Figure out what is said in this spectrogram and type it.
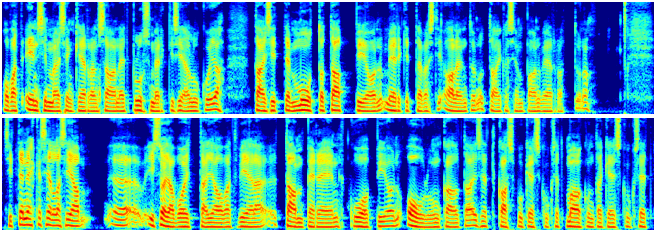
ovat ensimmäisen kerran saaneet plusmerkkisiä lukuja, tai sitten muuttotappio on merkittävästi alentunut aikaisempaan verrattuna. Sitten ehkä sellaisia ö, isoja voittajia ovat vielä Tampereen, Kuopion, Oulun kaltaiset kasvukeskukset, maakuntakeskukset,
